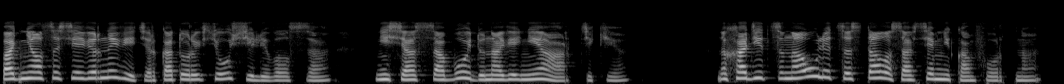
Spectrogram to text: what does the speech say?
поднялся северный ветер, который все усиливался, неся с собой дуновение Арктики. Находиться на улице стало совсем некомфортно,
